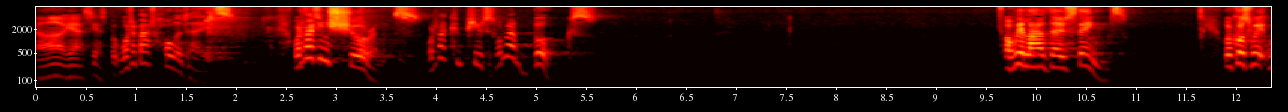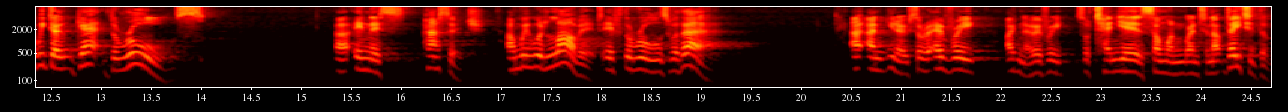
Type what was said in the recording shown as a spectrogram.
Ah, yes, yes. But what about holidays? What about insurance? What about computers? What about books? Are we allowed those things? Well, of course, we, we don't get the rules uh, in this passage, and we would love it if the rules were there. And, and, you know, sort of every, I don't know, every sort of 10 years, someone went and updated them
